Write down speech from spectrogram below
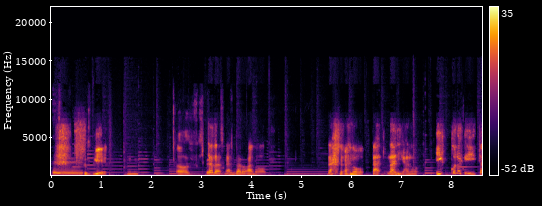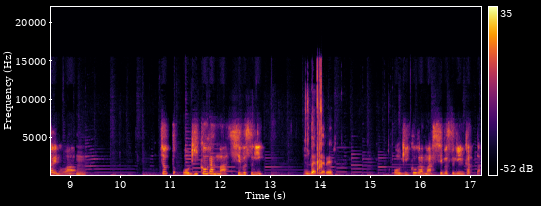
すっげえ、うん。あただ、なんだろう、あの、な、あの、な、何あの、一個だけ言いたいのは、うんちょっと、おぎこがマッシブすぎん。誰誰？おぎこがマッシブすぎんかった。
